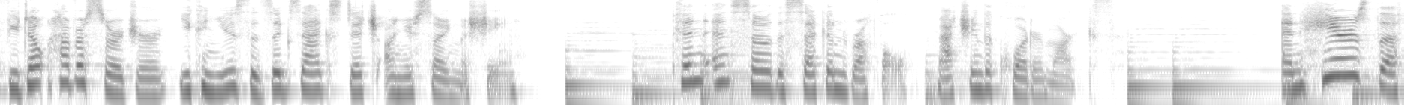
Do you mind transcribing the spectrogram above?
If you don't have a serger, you can use the zigzag stitch on your sewing machine. Pin and sew the second ruffle, matching the quarter marks. And here's the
